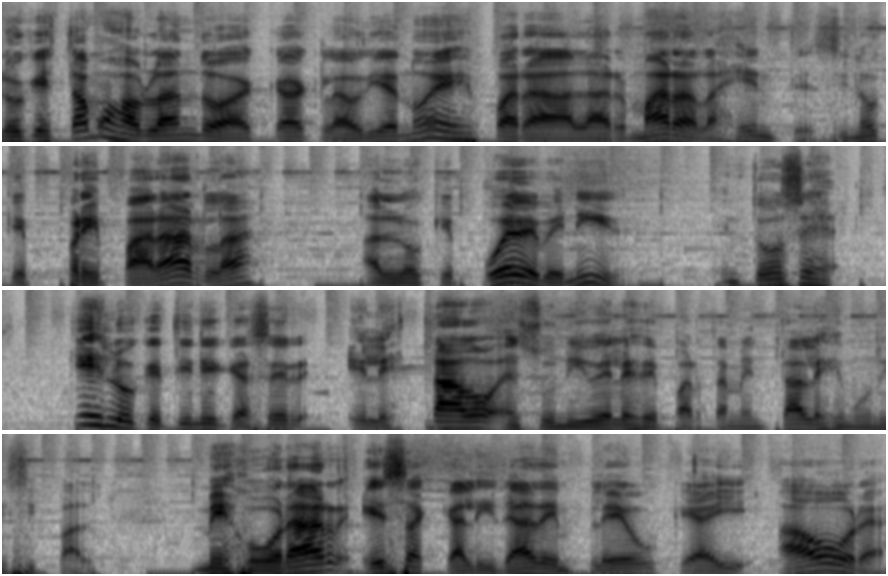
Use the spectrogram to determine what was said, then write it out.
Lo que estamos hablando acá, Claudia, no es para alarmar a la gente, sino que prepararla a lo que puede venir. Entonces, ¿qué es lo que tiene que hacer el Estado en sus niveles departamentales y municipal? mejorar esa calidad de empleo que hay ahora.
